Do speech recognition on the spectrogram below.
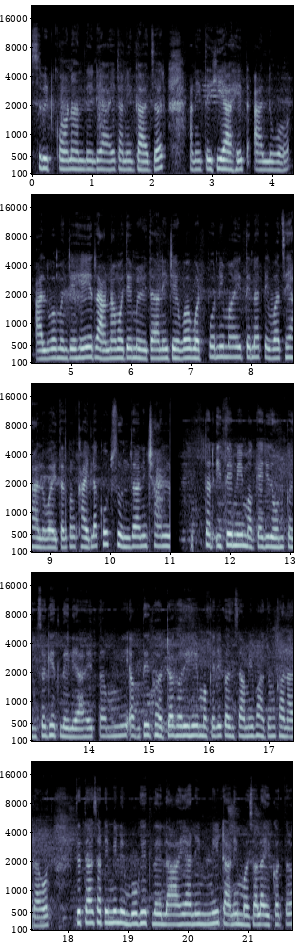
स्वीट कॉर्न आणलेले आहेत आणि गाजर. आणि ते ही आहेत आलवं. आलवं म्हणजे हे रानामध्ये मिळतं आणि जेव्हा वटपौर्णिमा येते ना तेव्हाच हे हलवं येतात. पण खायला खूप सुंदर आणि छान तर इथे मी मक्याची दोन कणसं घेतलेली आहेत. तर मी अगदी घरच्या घरी हे मक्याची कणसं आम्ही भाजून खाणार आहोत. तर त्यासाठी मी लिंबू घेतलेला आहे आणि मीठ आणि मसाला एकत्र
